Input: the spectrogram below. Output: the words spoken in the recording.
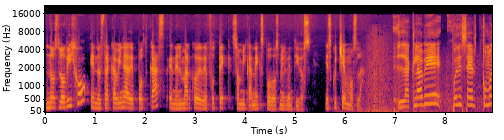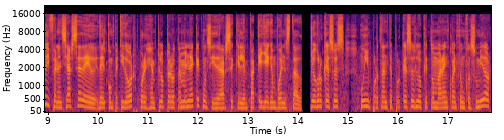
nos lo dijo en nuestra cabina de podcast en el marco de The Foodtech Somican Expo 2022. Escuchémosla la clave puede ser cómo diferenciarse del competidor, por ejemplo, pero también hay que considerarse que el empaque llegue en buen estado. Yo creo que eso es muy importante porque eso es lo que tomará en cuenta un consumidor.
